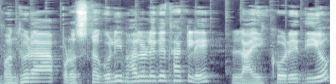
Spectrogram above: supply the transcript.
বন্ধুরা, প্রশ্নগুলি ভালো লেগে থাকলে লাইক করে দিও।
